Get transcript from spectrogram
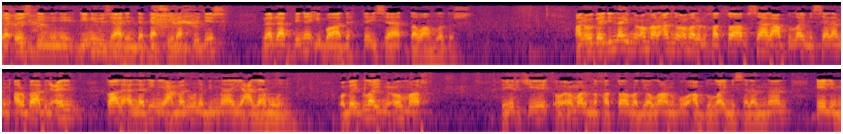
və öz dinini, dini üzərində bəsirətlidir və Rəbbinə ibadətdə isə davamlıdır. An Ubeydillah ibn Umar anna Umar el-Xattab sələ Abdullah ibn Səlam min arbabil ilm qalə əlləzini ya'maluna bimma ya'lamun. Ubeydillah ibn Umar deyir ki, o Umar ibn Xattab radiyallahu anhu Abdullah ibn Sələmdən elm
